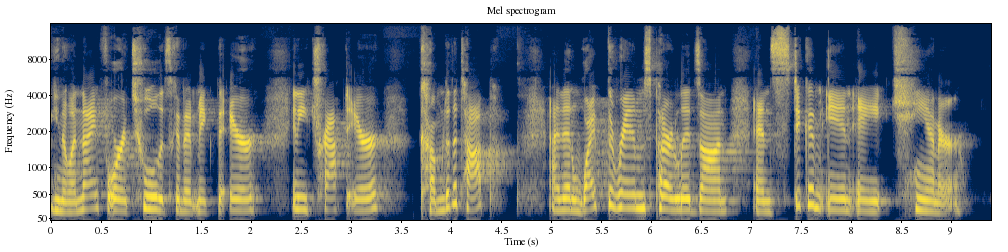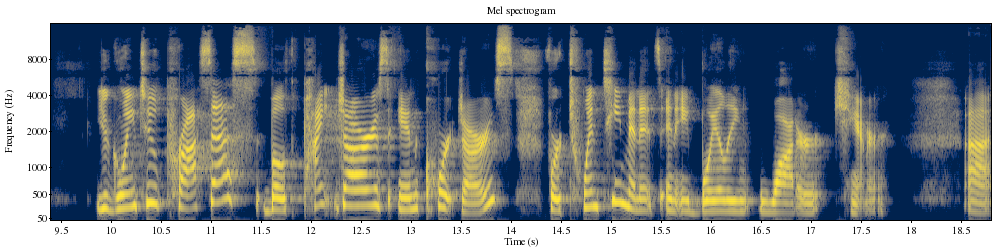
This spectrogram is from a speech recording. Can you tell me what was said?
you know a knife or a tool that's going to make the air any trapped air come to the top and then wipe the rims, put our lids on and stick them in a canner. You're going to process both pint jars and quart jars for 20 minutes in a boiling water canner. Uh,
